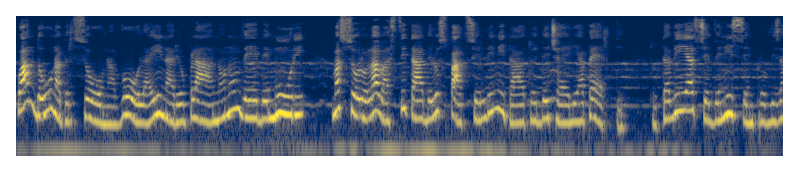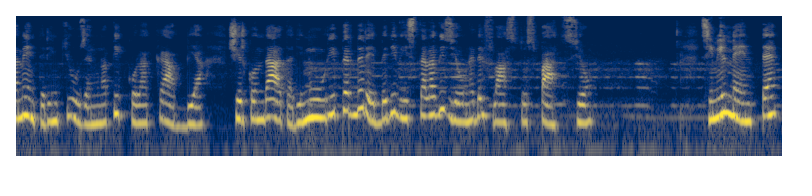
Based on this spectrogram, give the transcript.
Quando una persona vola in aeroplano non vede muri, ma solo la vastità dello spazio illimitato e dei cieli aperti. Tuttavia, se venisse improvvisamente rinchiusa in una piccola gabbia circondata di muri, perderebbe di vista la visione del vasto spazio. Similmente,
